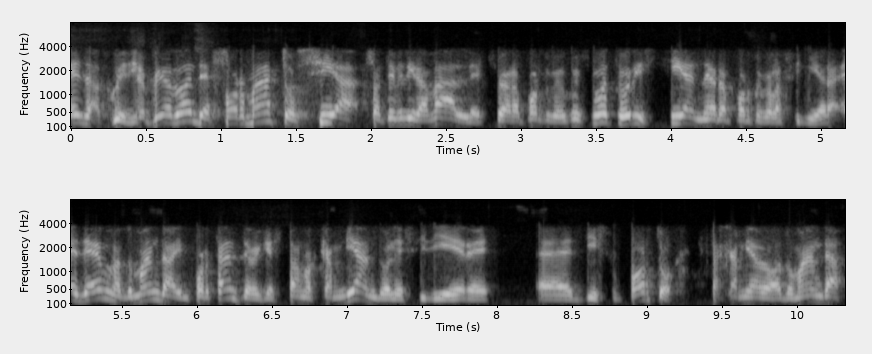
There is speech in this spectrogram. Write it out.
Esatto, quindi la prima domanda è formato sia, fatemi dire, a valle, cioè il rapporto con i consumatori, sia nel rapporto con la filiera. Ed è una domanda importante perché stanno cambiando le filiere eh, di supporto, sta cambiando la domanda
